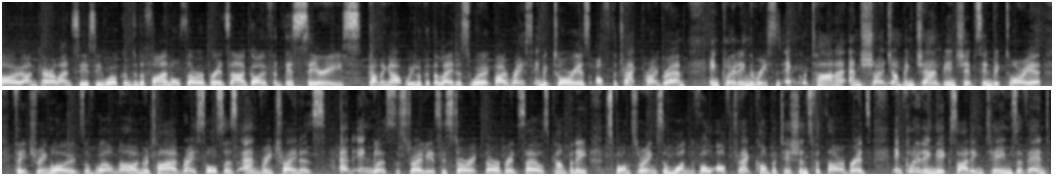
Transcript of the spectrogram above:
Hello, I'm Caroline Searcy. Welcome to the final Thoroughbreds Are Go for this series. Coming up, we look at the latest work by Racing Victoria's off the track program, including the recent Equitana and show jumping championships in Victoria, featuring loads of well known retired racehorses and retrainers. And Inglis, Australia's historic thoroughbred sales company, sponsoring some wonderful off track competitions for thoroughbreds, including the exciting teams event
